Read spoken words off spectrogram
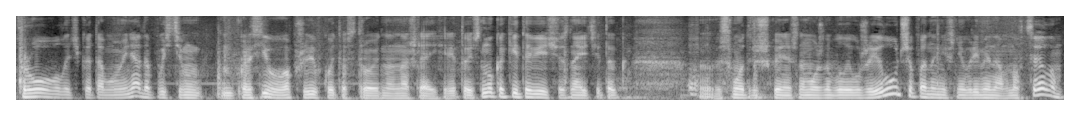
проволочка там у меня, допустим, красиво в обшивку это встроено на шляйхере. То есть, ну, какие-то вещи, знаете, так э, смотришь, конечно, можно было уже и лучше по нынешним временам, но в целом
